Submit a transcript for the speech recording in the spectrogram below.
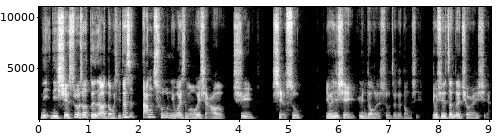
你你写书的时候得到的东西。但是当初你为什么会想要去写书，尤其写运动的书这个东西，尤其是针对球员写。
